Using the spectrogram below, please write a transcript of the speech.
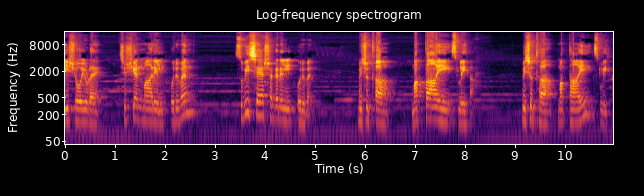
ഈശോയുടെ ശിഷ്യന്മാരിൽ ഒരുവൻ സുവിശേഷകരിൽ ഒരുവൻ. വിശുദ്ധ മത്തായി സ്ലീഹ. വിശുദ്ധ മത്തായി സ്ലീഹ.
